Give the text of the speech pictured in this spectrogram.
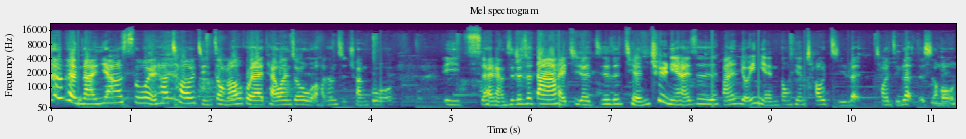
很难压缩哎，它超级重。然后回来台湾之后，我好像只穿过。一次还两次，就是大家还记得，就是前去年还是反正有一年冬天超级冷、超级冷的时候，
